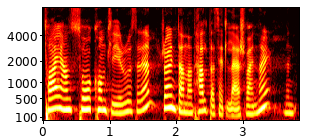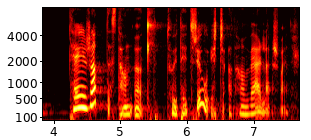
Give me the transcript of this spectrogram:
Ta i han så kom til Jerusalem, røynt han at halta seg til lærsveinar, men de rattest han ødel, tog de tro ikke at han var lærsveinar.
